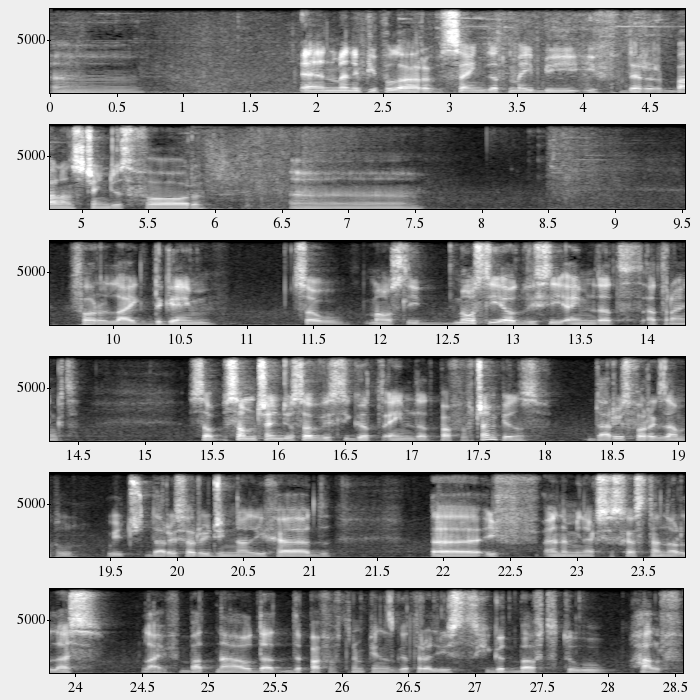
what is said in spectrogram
uh, and many people are saying that maybe if their balance changes for uh, for like the game, so mostly mostly obviously aimed at, at ranked. So some changes obviously got aimed at Path of Champions. Darius, for example, which Darius originally had uh, if enemy nexus has 10 or less life, but now that the Path of Champions got released, he got buffed to half.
